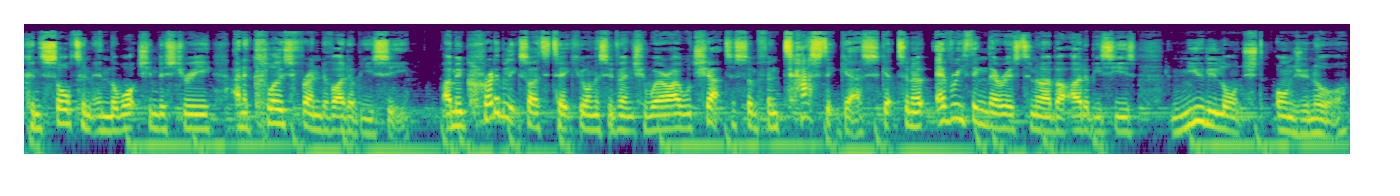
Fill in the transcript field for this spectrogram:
consultant in the watch industry, and a close friend of IWC. I'm incredibly excited to take you on this adventure where I will chat to some fantastic guests, get to know everything there is to know about IWC's newly launched Ingenieur.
